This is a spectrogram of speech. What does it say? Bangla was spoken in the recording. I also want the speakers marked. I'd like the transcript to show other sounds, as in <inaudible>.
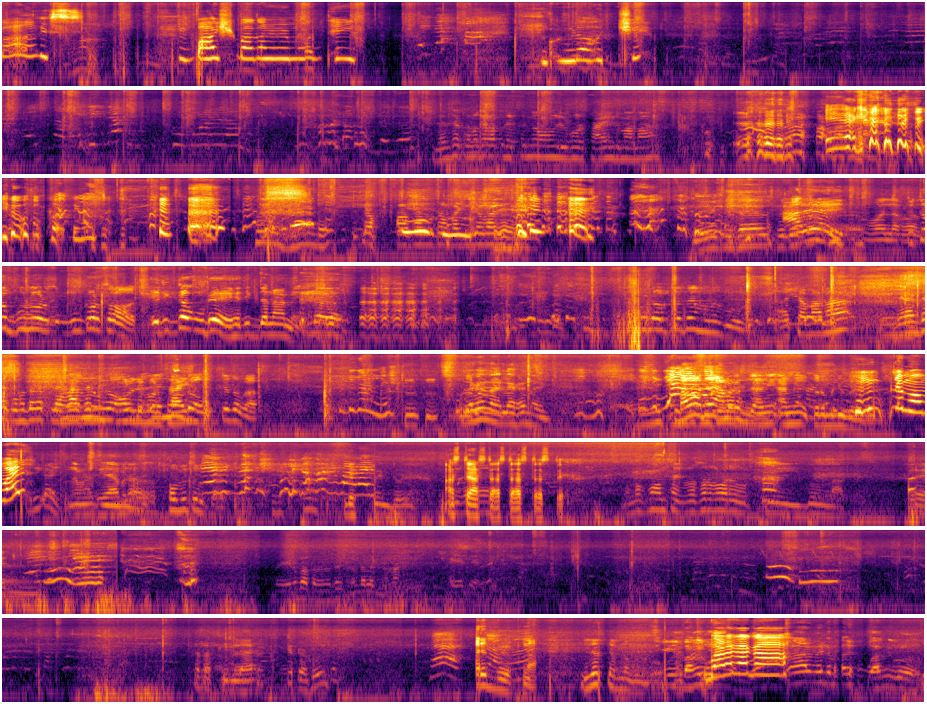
Speaker 1: গাইস বাঁশ বাগানের মধ্যেই ঘোরা হচ্ছে এই দেখেন গেছে।
Speaker 2: আরে তুই তো ভুল ভুল করছস। এদিকটা উড়ে এদিকটা নামে। আচ্ছা বাবা কোনো জায়গায় আছে অনলি ফর সাইড
Speaker 1: তো মোবাইল?
Speaker 3: আস্তে আস্তে আস্তে আস্তে আস্তে।
Speaker 2: পঞ্চাশ বছর পরে উঠছি দুলনা এটা
Speaker 1: বড় কাকা।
